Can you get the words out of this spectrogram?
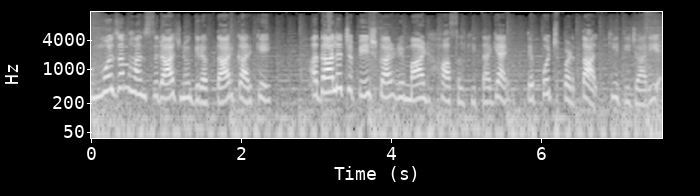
ਮੁਲਜ਼ਮ ਹੰਸਰਾਜ ਨੂੰ ਗ੍ਰਿਫਤਾਰ ਕਰਕੇ ਅਦਾਲਤ 'ਚ ਪੇਸ਼ ਕਰ ਰਿਮਾਂਡ ਹਾਸਲ ਕੀਤਾ ਗਿਆ ਹੈ ਤੇ ਪੁੱਛ ਪੜਤਾਲ ਕੀਤੀ ਜਾ ਰਹੀ ਹੈ।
